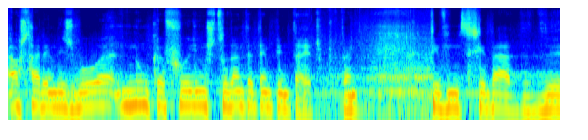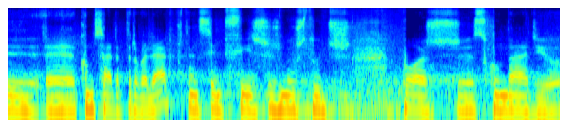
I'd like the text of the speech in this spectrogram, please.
ao estar em Lisboa, nunca fui um estudante a tempo inteiro. Portanto, tive necessidade de uh, começar a trabalhar, portanto sempre fiz os meus estudos pós-secundário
